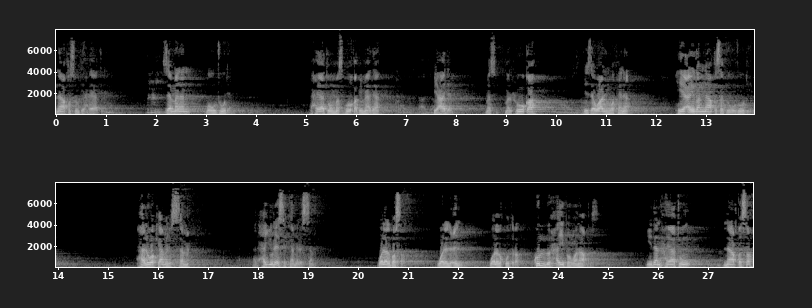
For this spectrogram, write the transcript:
ناقص في حياته زمنا ووجودا. فحياته مسبوقة بماذا؟ بعدم. ملحوقة بزوال وفناء. هي أيضا ناقصة في وجوده. هل هو كامل السمع؟ الحي ليس كامل السمع. ولا البصر ولا العلم ولا القدرة. كل حي فهو ناقص. إذن حياته ناقصة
